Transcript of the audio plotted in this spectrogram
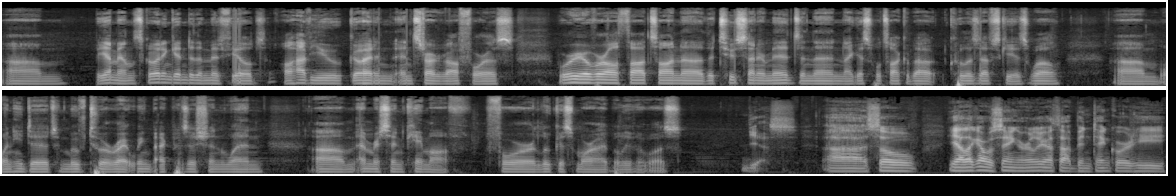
Um, but yeah, man, let's go ahead and get into the midfield. I'll have you go ahead and, and start it off for us. What were your overall thoughts on uh, the two center mids? And then I guess we'll talk about Kulusevski as well um, when he did move to a right wing back position when um, Emerson came off for Lucas Moura, I believe it was. Yes. Uh, so yeah, like I was saying earlier, I thought Ben Bentancur he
